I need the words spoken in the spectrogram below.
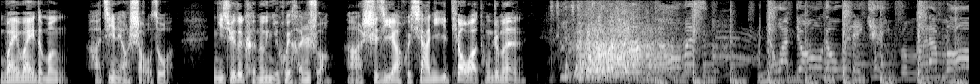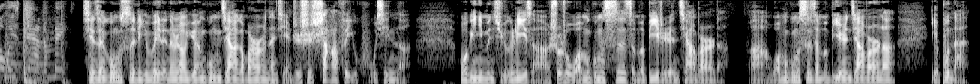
歪歪的梦啊，尽量少做。你觉得可能你会很爽啊，实际啊会吓你一跳啊，同志们。现在公司里为了能让员工加个班那简直是煞费苦心呢。我给你们举个例子啊，说说我们公司怎么逼着人加班的啊。我们公司怎么逼人加班呢？也不难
